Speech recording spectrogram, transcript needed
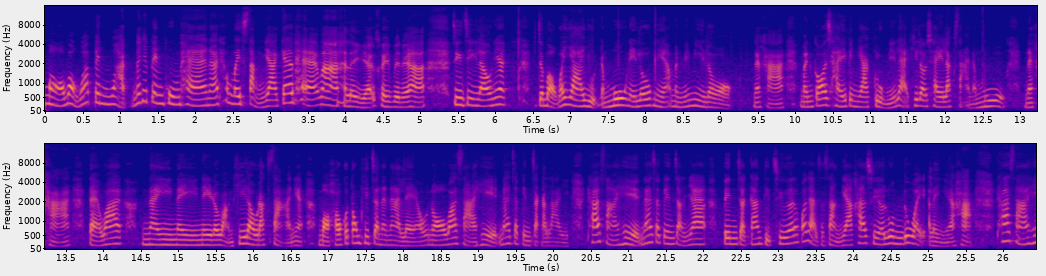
หมอบอกว่าเป็นหวัดไม่ได้เป็นภูมิแพ้นะทำไมสั่งยาแก้แพ้มาอะไรอย่างเงี้ยเคยเป็นไหมคะจริงๆแล้วเนี่ยจะบอกว่ายาหยุดน้ำมูกในโลกนี้มันไม่มีหรอกนะคะ มันก็ใช้เป็นยากลุ่มนี้แหละที่เราใช้รักษาน้ำมูกนะคะ แต่ว่าในในในระหว่างที่เรารักษาเนี่ยหมอเขาก็ต้องพิจารณาแล้วเนาะว่าสาเหตุน่าจะเป็นจากอะไร ถ้าสาเหตุน่าจะเป็นจากยาเป็นจากการติดเชื้อก็อาจจะสั่งยาฆ่าเชื้อร่วมด้วยอะไรอย่างเงี้ยค่ะ ถ้าสาเห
